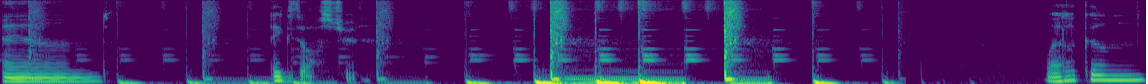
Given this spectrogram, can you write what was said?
and exhaustion. Welcome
